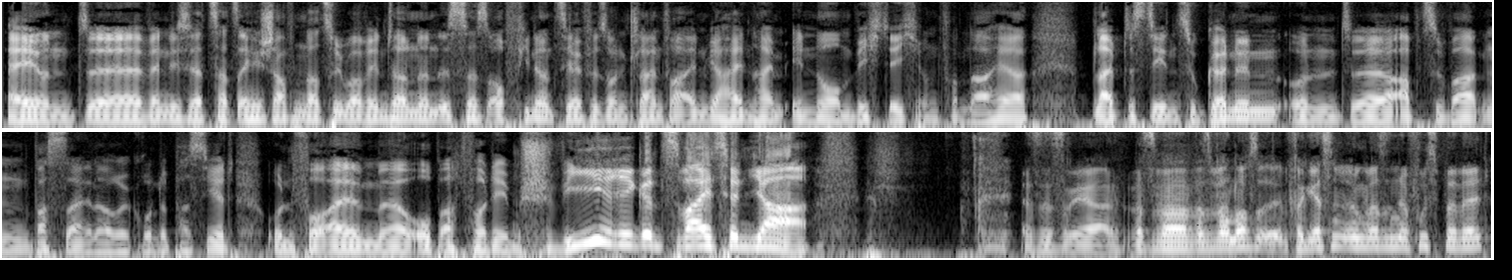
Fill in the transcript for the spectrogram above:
Ey, und äh, wenn die es jetzt tatsächlich schaffen, da zu überwintern, dann ist das auch finanziell für so einen kleinen Verein wie Heidenheim enorm wichtig. Und von daher bleibt es denen zu gönnen und äh, abzuwarten, was da in der Rückrunde passiert. Und vor allem äh, Obacht vor dem schwierigen zweiten Jahr. Es ist real. Was war, was war noch? So? Vergessen wir irgendwas in der Fußballwelt?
